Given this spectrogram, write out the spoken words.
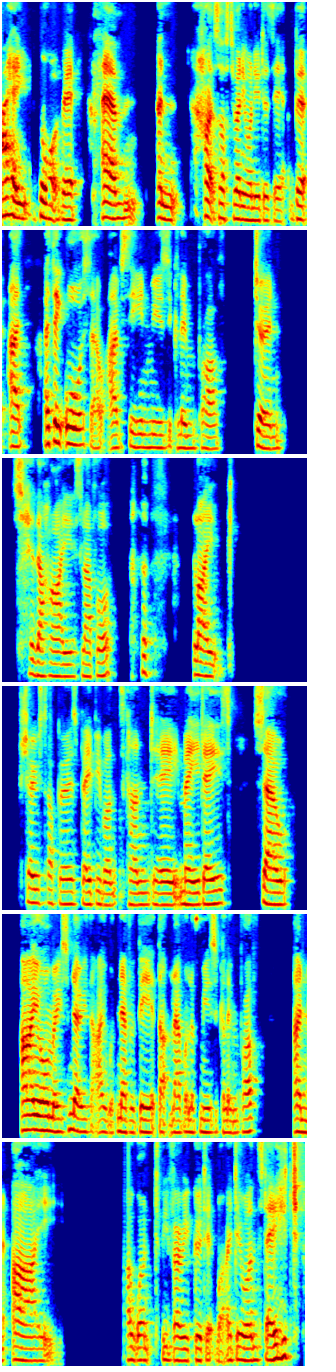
I hate the thought of it. Um, and hats off to anyone who does it. But I, I think also I've seen musical improv done to the highest level, like Showstoppers, Baby Wants Candy, Maydays. So I almost know that I would never be at that level of musical improv. And I I want to be very good at what I do on stage.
